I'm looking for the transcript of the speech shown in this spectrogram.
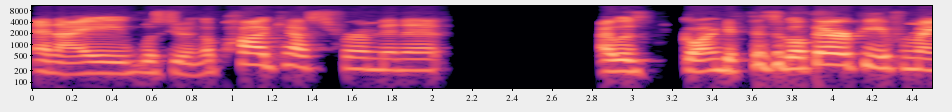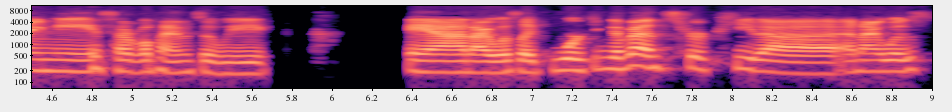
and I was doing a podcast for a minute. I was going to physical therapy for my knee several times a week. And I was like working events for PETA, and I was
